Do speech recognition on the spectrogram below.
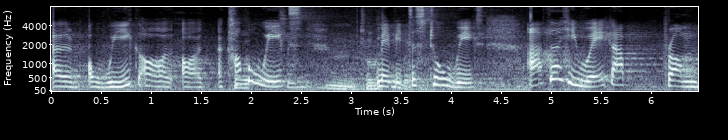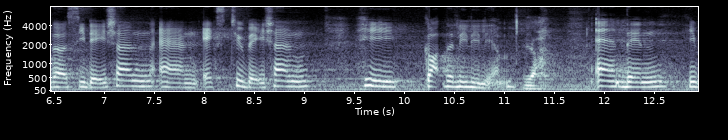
a, a week or, or a couple weeks, Mm, two- maybe two just two weeks. After he wake up from the sedation and extubation, he got the delirium, Yeah. and then he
